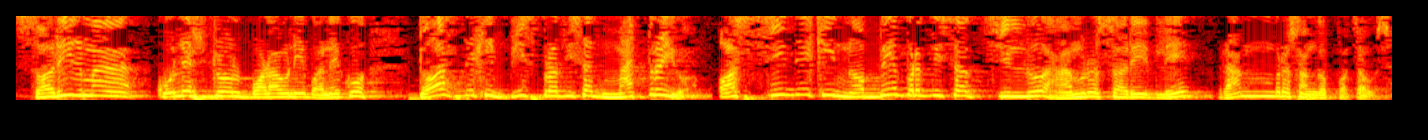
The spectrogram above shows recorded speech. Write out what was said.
शरीरमा कोलेस्ट्रोल बढाउने भनेको दसदेखि बिस प्रतिशत मात्रै हो। अस्सीदेखि नब्बे प्रतिशत चिल्लो हाम्रो शरीरले राम्रोसँग पचाउँछ।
